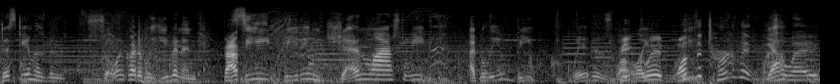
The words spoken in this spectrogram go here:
this game has been so incredibly even, and That's- Cee beating Gen last week, I believe beat Quid as well. Beat like, Quid, won beat- the tournament, by Yeah. the way.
